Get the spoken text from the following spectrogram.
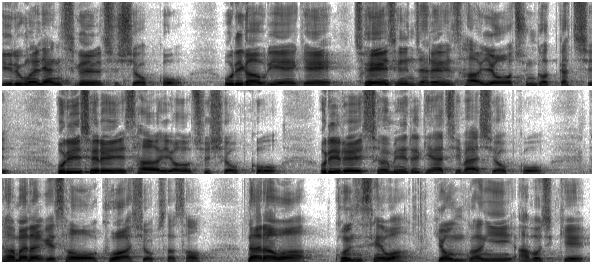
일용할 양식을 주시옵고 우리가 우리에게 죄 지은 자를 사하여 준 것 같이 우리 죄를 사하여 주시옵고 우리를 시험에 들게 하지 마시옵고 다만 악에서 구하시옵소서. 나라와 권세와 영광이 아버지께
